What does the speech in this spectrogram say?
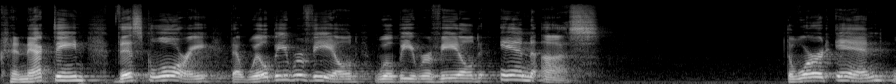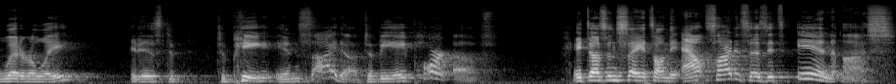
connecting this glory that will be revealed will be revealed in us. The word in, literally, it is to, to be inside of, to be a part of. It doesn't say it's on the outside, it says it's in us.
